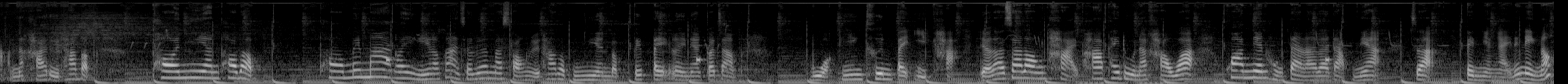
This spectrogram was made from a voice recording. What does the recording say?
3นะคะ หรือถ้าแบบพอเนียนพอแบบพอไม่มากอะไรอย่างนี้เราก็อาจจะเลื่อนมา 2 หรือถ้าแบบเนียนแบบเป๊ะๆเลยเนี่ยก็จะ บวกยิ่งขึ้นไปอีกค่ะ เดี๋ยวเราจะลองถ่ายภาพให้ดูนะคะว่า ความเนียนของแต่ละระดับเนี่ยจะเป็นยังไงนั่นเองเนาะ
